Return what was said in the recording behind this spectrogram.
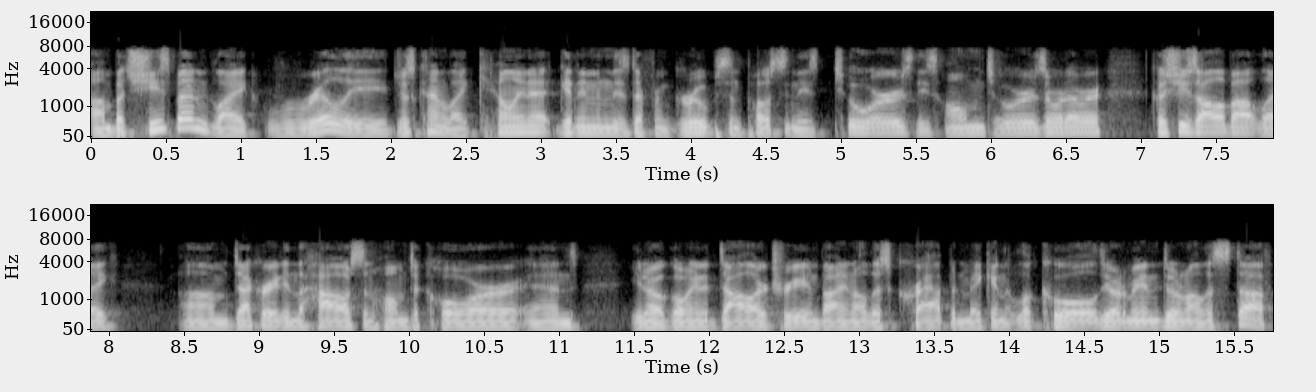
Um, but she's been like really just kind of like killing it, getting in these different groups and posting these tours, these home tours or whatever. Because she's all about like um, decorating the house and home decor and you know going to Dollar Tree and buying all this crap and making it look cool. Do you know what I mean? Doing all this stuff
